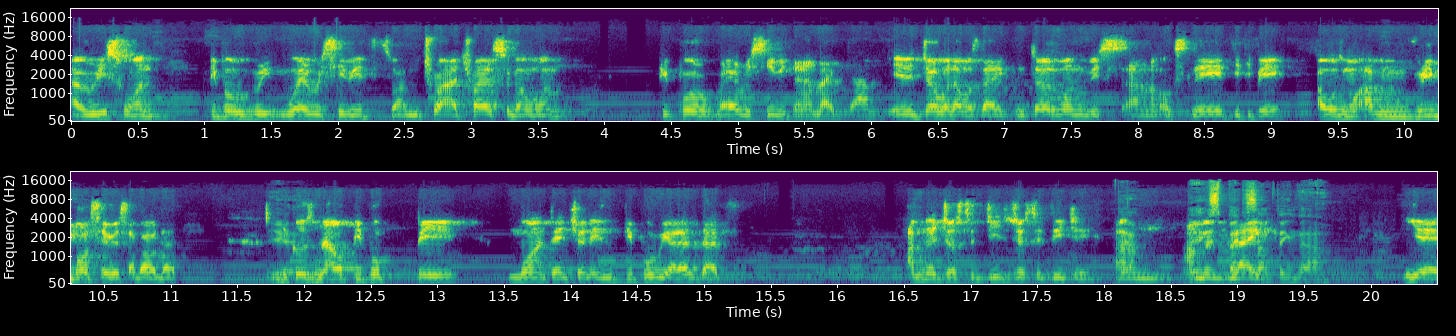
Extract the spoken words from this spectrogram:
I released one. People re- well receive it. So I'm try. I try a second one. People well receive it, and I'm like, in the third one I was like, the third one with uh, Oxlade, DDB. I was more. I'm really more serious about that because now people pay more attention and people realize that I'm not just a DJ, just a DJ. Um, I'm a, like something now. yeah,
